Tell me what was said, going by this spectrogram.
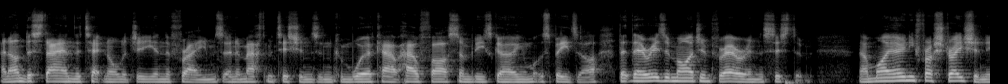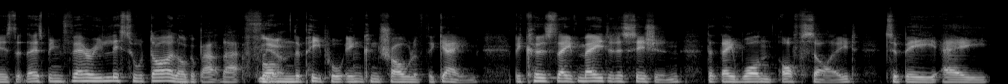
and understand the technology and the frames and are mathematicians and can work out how fast somebody's going and what the speeds are that there is a margin for error in the system. Now, my only frustration is that there's been very little dialogue about that from Yeah. the people in control of the game because they've made a decision that they want offside to be a,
